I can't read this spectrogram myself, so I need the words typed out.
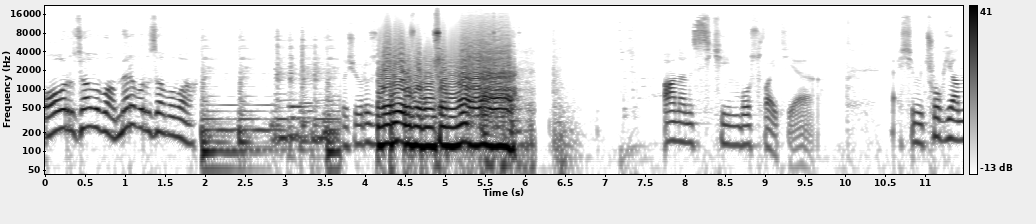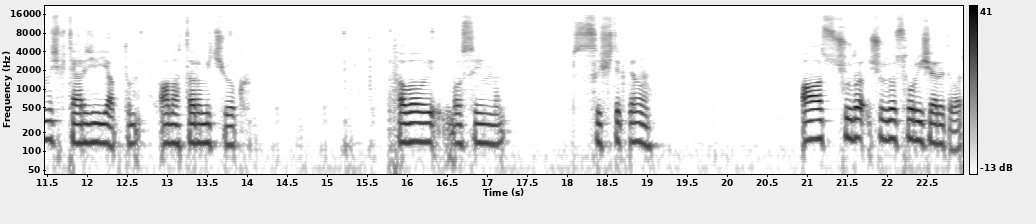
Aa Rıza baba. Merhaba Rıza baba. Taşıyoruz. Veriyoruz odun sonuna. Ananı sikeyim boss fight ya. ya. Şimdi çok yanlış bir tercih yaptım. Anahtarım hiç yok. Taba basayım ben. Sıçtık değil mi? Aa şurada şurada soru işareti var.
